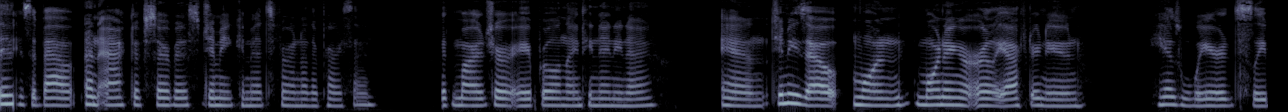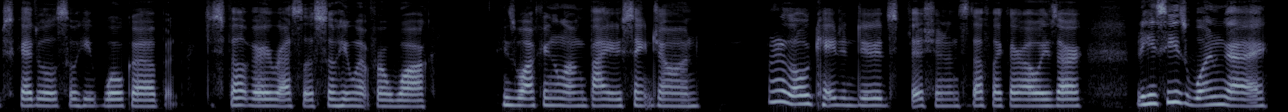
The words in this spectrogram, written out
Method is about an act of service Jimmy commits for another person. March or April 1999. And Jimmy's out one morning or early afternoon. He has weird sleep schedules, so he woke up and just felt very restless, so he went for a walk. He's walking along Bayou St. John. One of the old Cajun dudes fishing and stuff like there always are. But he sees one guy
